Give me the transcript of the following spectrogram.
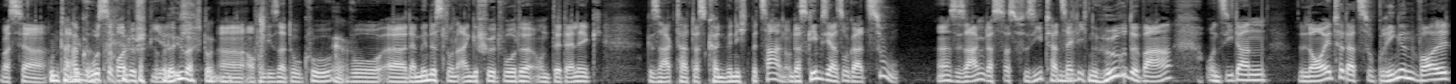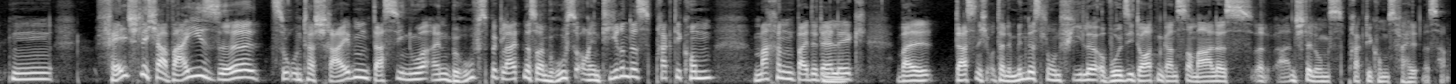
was ja Unter eine anderem. große Rolle spielt, Oder Überstunden. Äh, auch in dieser Doku, Ja. wo äh, der Mindestlohn eingeführt wurde und der Delic gesagt hat, das können wir nicht bezahlen. Und das geben sie ja sogar zu. Ja, sie sagen, dass das für sie tatsächlich eine Hürde war und sie dann Leute dazu bringen wollten, fälschlicherweise zu unterschreiben, dass sie nur ein berufsbegleitendes oder ein berufsorientierendes Praktikum machen bei Dedelic, weil das nicht unter dem Mindestlohn fiele, obwohl sie dort ein ganz normales äh, Anstellungspraktikumsverhältnis haben.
